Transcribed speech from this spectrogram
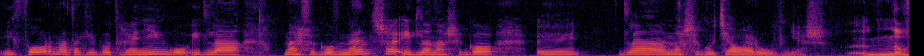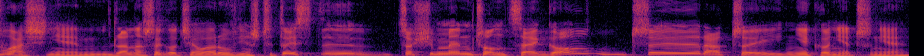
i forma takiego treningu i dla naszego wnętrza, i dla naszego, y, dla naszego ciała również. No właśnie, dla naszego ciała również. Czy to jest y, coś męczącego, czy raczej niekoniecznie?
